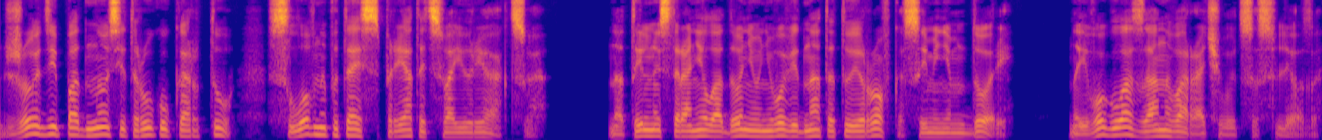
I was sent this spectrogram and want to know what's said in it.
Джоди подносит руку к рту, словно пытаясь спрятать свою реакцию. На тыльной стороне ладони у него видна татуировка с именем Дори. На его глаза наворачиваются слезы.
